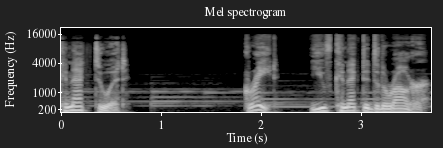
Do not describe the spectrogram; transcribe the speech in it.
Connect to it. Great, you've connected to the router.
